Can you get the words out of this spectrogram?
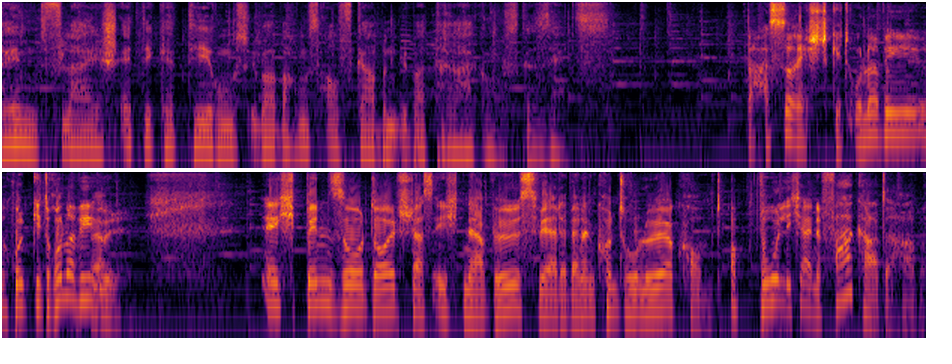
Rindfleisch-Etikettierungsüberwachungsaufgabenübertragungsgesetz. Da hast du recht, geht, runter wie, geht runter wie Öl. Ich bin so deutsch, dass ich nervös werde, wenn ein Kontrolleur kommt, obwohl ich eine Fahrkarte habe.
